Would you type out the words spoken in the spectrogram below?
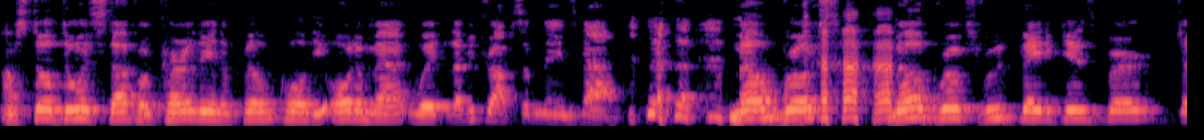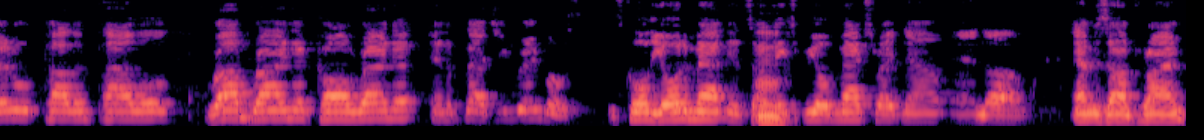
I'm still doing stuff. I'm currently in a film called The Automat with, let me drop some names now Mel Brooks, Mel Brooks, Ruth Bader Ginsburg, General Colin Powell, Rob Reiner, Carl Reiner, and Apache Ramos. It's called The Automat. It's on mm. HBO Max right now and uh, Amazon Prime.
